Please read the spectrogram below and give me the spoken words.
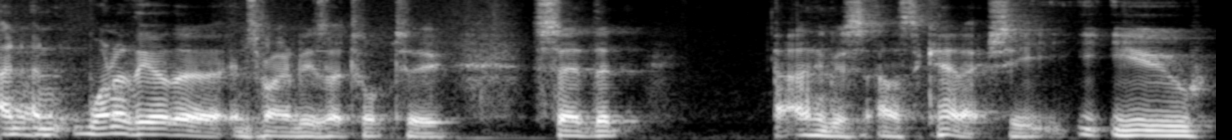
And, and one of the other inspiring leaders I talked to said that, I think it was Alistair Caird actually, you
